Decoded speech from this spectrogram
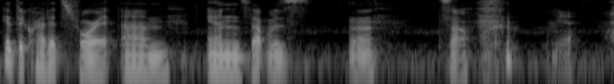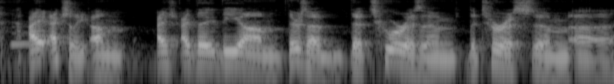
hit the credits for it. Um, and that was uh, so. yeah. I actually, um, I, I, the the um, there's a the tourism the tourism uh,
